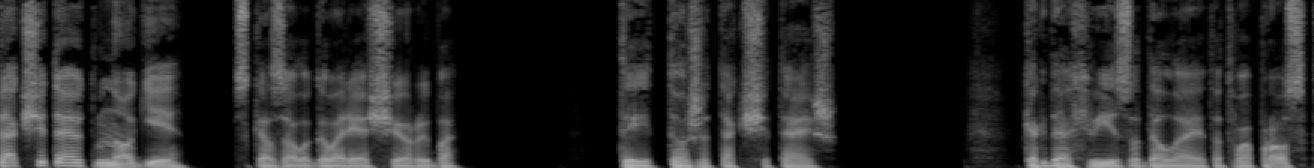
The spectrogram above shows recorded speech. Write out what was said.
Так считают многие, сказала говорящая рыба. Ты тоже так считаешь? Когда Хви задала этот вопрос,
